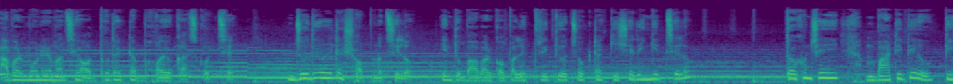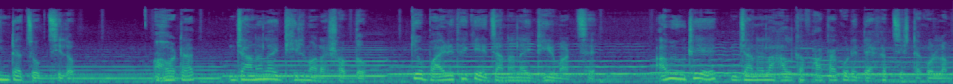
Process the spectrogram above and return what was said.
আবার মনের মাঝে অদ্ভুত একটা ভয়ও কাজ করছে। যদিও এটা স্বপ্ন ছিল, কিন্তু বাবার কপালে তৃতীয় চোখটা কিসের ইঙ্গিত ছিল? তখন সেই বাটিতেও তিনটা চোখ ছিল। হঠাৎ জানালায় ঢিল মারা শব্দ, কেউ বাইরে থেকে জানালায় ঢিল মারছে। আমি উঠে জানালা হালকা ফাঁকা করে দেখার চেষ্টা করলাম।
